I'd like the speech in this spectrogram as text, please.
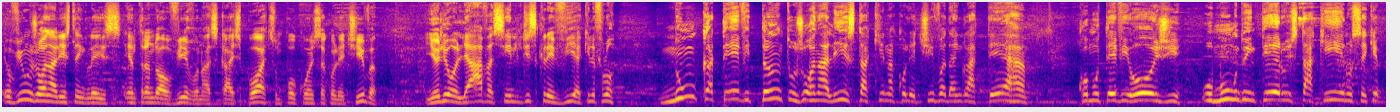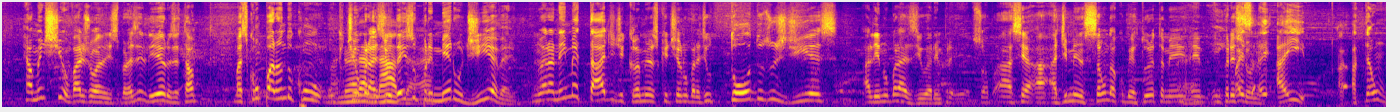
Eu vi um jornalista inglês entrando ao vivo na Sky Sports, um pouco antes da coletiva, e ele olhava assim, ele descrevia aquilo, ele falou: nunca teve tanto jornalista aqui na coletiva da Inglaterra como teve hoje, o mundo inteiro está aqui, não sei o quê. Realmente tinham vários jornalistas brasileiros e tal, mas comparando com o Mas que tinha o era Brasil nada, desde o é. primeiro dia, velho, não era nem metade de câmeras que tinha no Brasil todos os dias ali no Brasil. Era impre- só- assim, a, a dimensão da cobertura também é, Mas impressionante. aí, aí, até um.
